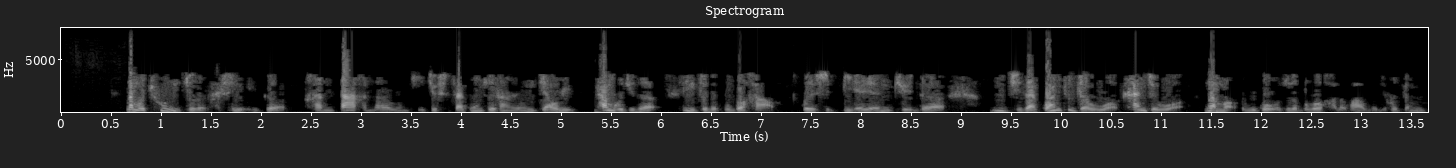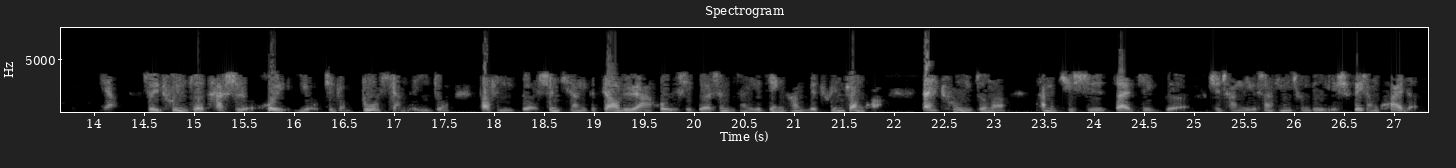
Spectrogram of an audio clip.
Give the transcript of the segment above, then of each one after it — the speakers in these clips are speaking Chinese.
那么处女座的他是有一个很大很大的问题，就是在工作上容易焦虑，他们会觉得自己做的不够好，或者是别人觉得一直在关注着我，看着我，那么如果我做的不够好的话，我就会怎么样？所以处女座他是会有这种多想的一种，造成一个身体上的一个焦虑啊，或者是一个身体上一个健康的出现状况。但是处女座呢，他们其实在这个职场的一个上升程度也是非常快的。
